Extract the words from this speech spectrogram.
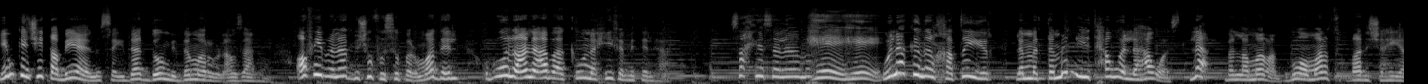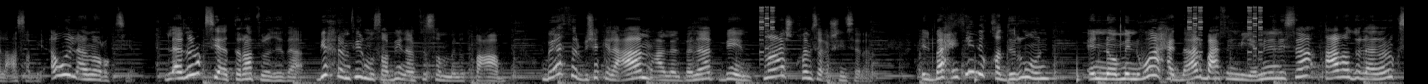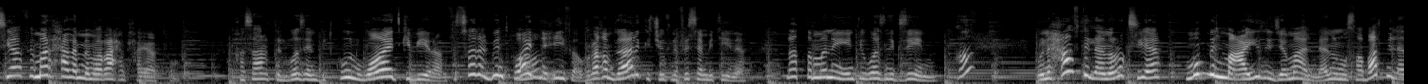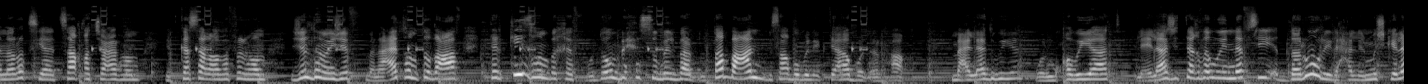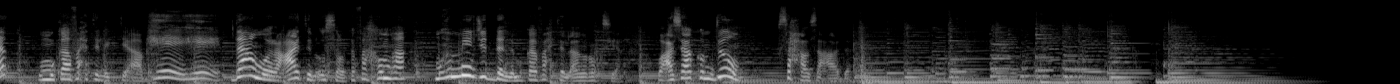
يمكن شيء طبيعي إنه السيدات دوم يتدمروا من أوزانهم. أو في بنات بيشوفوا سوبر موديل وبقولوا أنا أبغى أكون نحيفة مثلها. صح يا سلامة؟ هي هي. ولكن الخطير لما التمني يتحول لهوس. لا بل مرض. هو مرض فقدان الشهية العصبي أو الأنوركسيا. الأنوركسيا اضطراب في الغذاء. بيحرم فيه المصابين أنفسهم من الطعام. وبيأثر بشكل عام على البنات بين 12 و 25 سنة. الباحثين يقدرون إنه من 1 ل 4% من النساء تعرضوا للانوركسيا في مرحلة من مراحل حياتهم. خسارة الوزن بتكون وايد كبيرة. فتصير البنت وايد آه. نحيفة ورغم ذلك تشوف نفسها متينة. لا تطمني أنت وزنك زين. ها؟ ونحافة الأنوركسيا مو من معايير الجمال لأن المصابات بالأنوركسيا يتساقط شعرهم يتكسر أظافرهم جلدهم يجف مناعتهم تضعف تركيزهم بخف ودوم بحسوا بالبرد وطبعا بيصابوا بالإكتئاب والإرهاق. مع الأدوية والمقويات. العلاج التغذوي النفسي الضروري لحل المشكلة ومكافحة الاكتئاب. هي هي. دعم ورعاية الأسرة وتفهمها مهمين جدا لمكافحة الأنوركسيا. وعساكم دوم صحة وسعادة.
